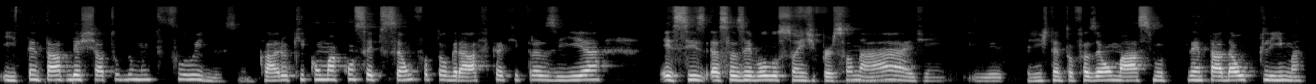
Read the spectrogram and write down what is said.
e tentar deixar tudo muito fluido. Assim. Claro que com uma concepção fotográfica que trazia esses, essas evoluções de personagem, e a gente tentou fazer ao máximo, tentar dar o clima.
